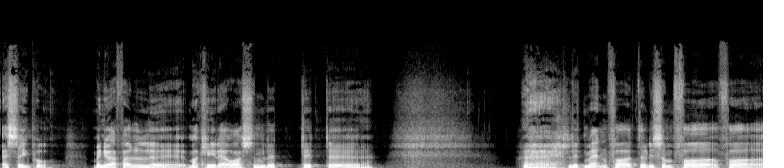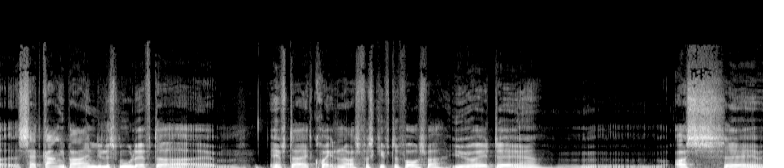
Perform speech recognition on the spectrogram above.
at se på. Men i hvert fald, øh, Marketa er jo også sådan lidt, lidt, øh, øh, lidt mand for, der ligesom får, får sat gang i bare en lille smule efter, øh, efter at kroaterne også får skiftet forsvar. I øvrigt øh, også øh,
